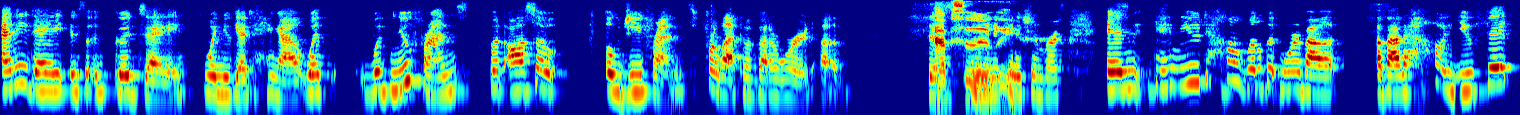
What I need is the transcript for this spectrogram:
Any day is a good day when you get to hang out with with new friends, but also OG friends, for lack of a better word, of this Absolutely. communication verse. And can you tell a little bit more about about how you fit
